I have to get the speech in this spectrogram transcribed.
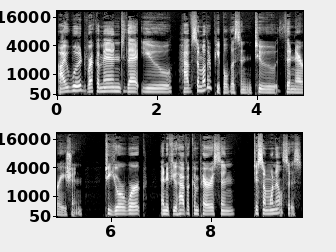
I would recommend that you have some other people listen to the narration, to your work, and if you have a comparison, to someone else's.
